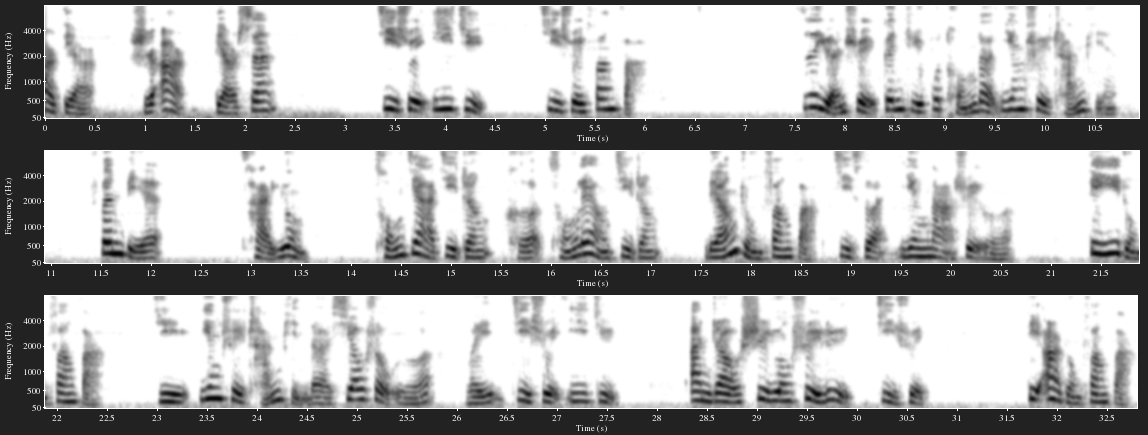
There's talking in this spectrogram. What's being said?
二点十二点三，计税依据、计税方法。资源税根据不同的应税产品，分别采用从价计征和从量计征两种方法计算应纳税额。第一种方法以应税产品的销售额为计税依据。按照适用税率计税。第二种方法，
